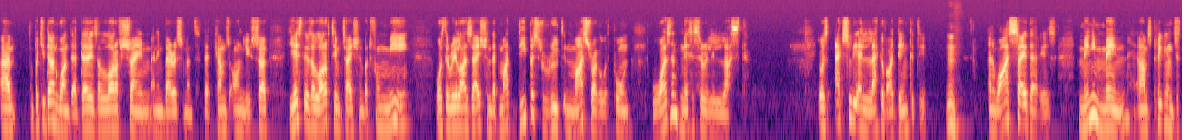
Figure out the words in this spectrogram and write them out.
Um, but you don't want that. There is a lot of shame and embarrassment that comes on you. So, yes, there's a lot of temptation. But for me, was the realization that my deepest root in my struggle with porn wasn't necessarily lust. It was actually a lack of identity. Mm. And why I say that is many men, and I'm speaking just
